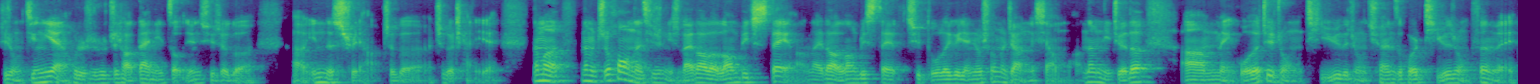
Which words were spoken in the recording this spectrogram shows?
这种经验，或者是说至少带你走进去这个啊、industry 啊这个这个产业。那么那么之后呢，其实你是来到了 Long Beach State 啊，来到 Long Beach State 去读了一个研究生的这样一个项目哈。那么你觉得啊、美国的这种体育的这种圈子或者体育的这种氛围，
